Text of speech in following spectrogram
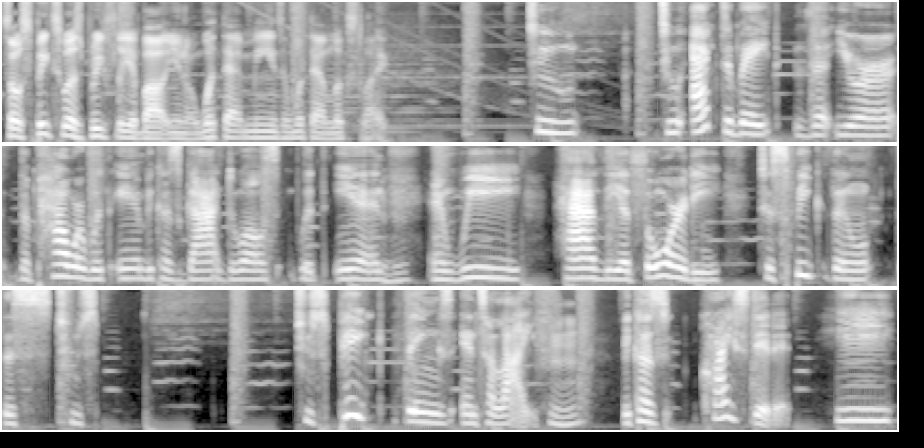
So, speak to us briefly about, you know, what that means and what that looks like. to to activate the your the power within because God dwells within and we have the authority to speak the this to to speak things into life because Christ did it. He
